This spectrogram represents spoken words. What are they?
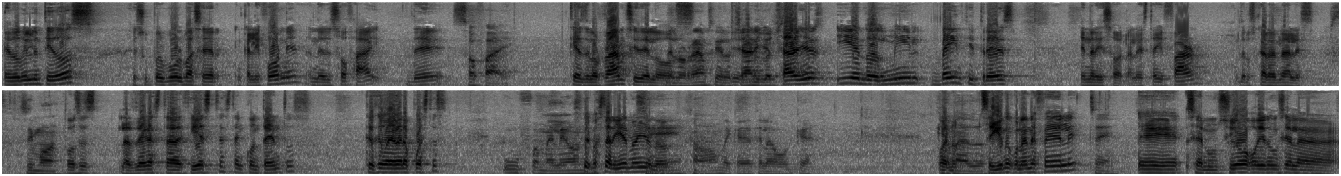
En 2022, el Super Bowl va a ser en California, en el SoFi, de, SoFi. que es de los Rams y de los, De los Rams y de los de Chargers. Chargers. Y en 2023, en Arizona, el State Farm de los Cardenales. Simón. Entonces, Las Vegas está de fiesta, están contentos. ¿Crees que va a haber apuestas? Uf, León. ¿Va a estar lleno ahí o no? No, hombre, cállate la boca. ¿Qué Bueno, Luz? siguiendo con la NFL, Sí. eh, se anunció, hoy anuncia la,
